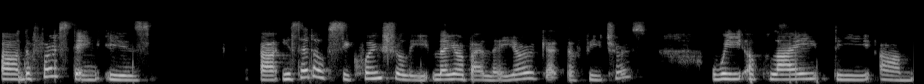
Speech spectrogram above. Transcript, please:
Uh, the first thing is uh, instead of sequentially layer by layer get the features, we apply the um,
